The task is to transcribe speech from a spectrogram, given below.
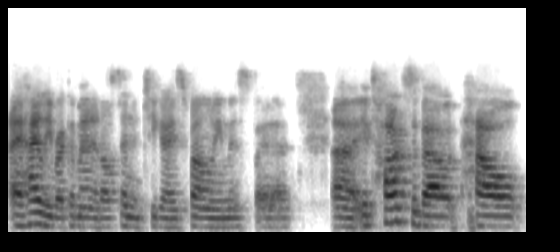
I highly recommend it. I'll send it to you guys following this, but uh, uh, it talks about how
